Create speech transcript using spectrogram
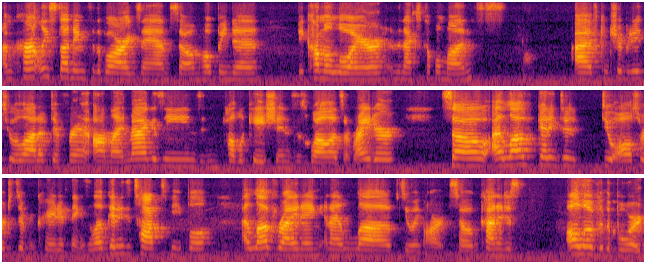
I'm currently studying for the bar exam, so I'm hoping to become a lawyer in the next couple months. I've contributed to a lot of different online magazines and publications as well as a writer. So I love getting to do all sorts of different creative things. I love getting to talk to people. I love writing, and I love doing art. So I'm kind of just all over the board.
